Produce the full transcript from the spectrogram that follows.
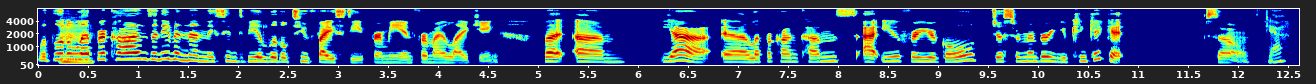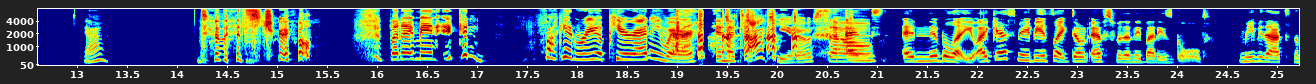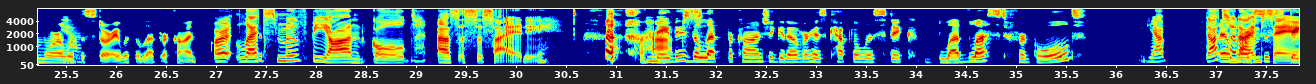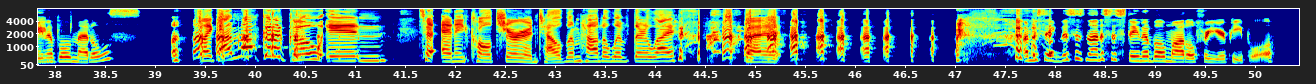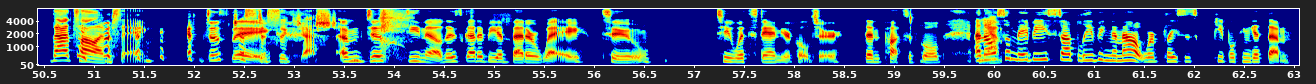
with little Mm. leprechauns, and even then, they seem to be a little too feisty for me and for my liking. But, um, yeah, a leprechaun comes at you for your gold. Just remember, you can kick it. So, yeah, Yeah. That's true. But I mean, it can fucking reappear anywhere and attack you. So and and nibble at you. I guess maybe it's like don't f's with anybody's gold. Maybe that's the moral Yeah. of the story with the leprechaun. or let's move beyond gold as a society. Maybe the leprechaun should get over his capitalistic bloodlust for gold Yep. That's and what I'm saying. sustainable metals. Like I'm not gonna go in to any culture and tell them how to live their life, but I'm just saying this is not a sustainable model for your people. that's all I'm saying. I'm just Just a suggestion. I'm just you know, there's got to be a better way to to withstand your culture than pots of gold, and Yeah. also maybe stop leaving them out where places people can get them.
